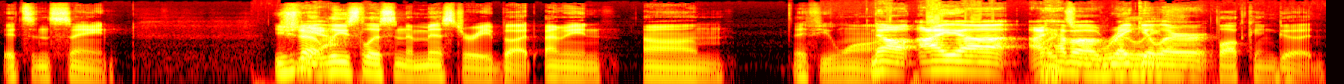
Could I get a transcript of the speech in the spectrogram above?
It's insane. You should at least listen to Mystery, but I mean, um, if you want, no, I uh I have a really regular fucking good.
